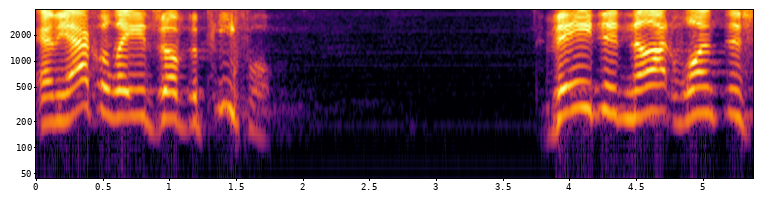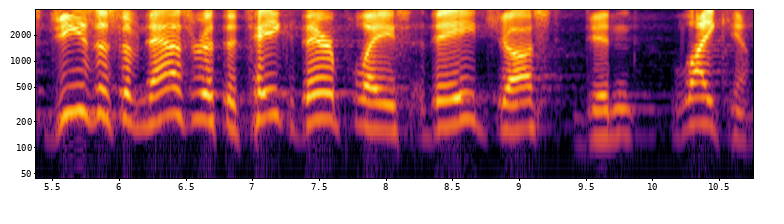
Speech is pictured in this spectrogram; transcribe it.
and the accolades of the people. They did not want this Jesus of Nazareth to take their place. They just didn't like him.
